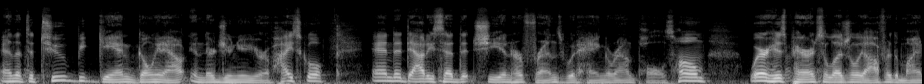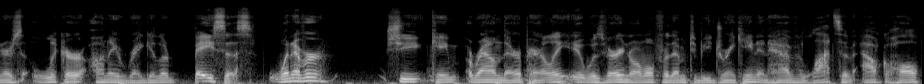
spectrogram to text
and that the two began going out in their junior year of high school. And uh, Doty said that she and her friends would hang around Paul's home where his parents allegedly offered the minors liquor on a regular basis. Whenever she came around there apparently. It was very normal for them to be drinking and have lots of alcohol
